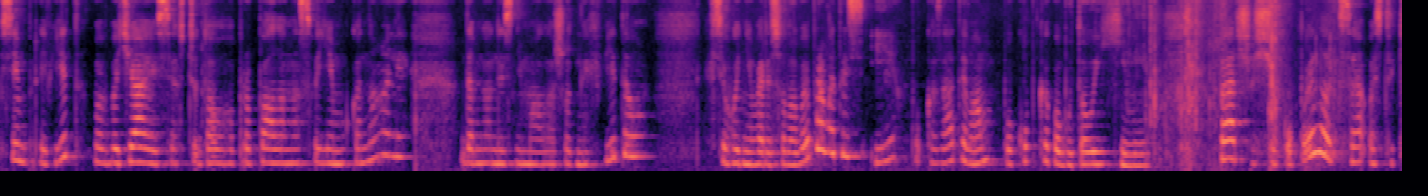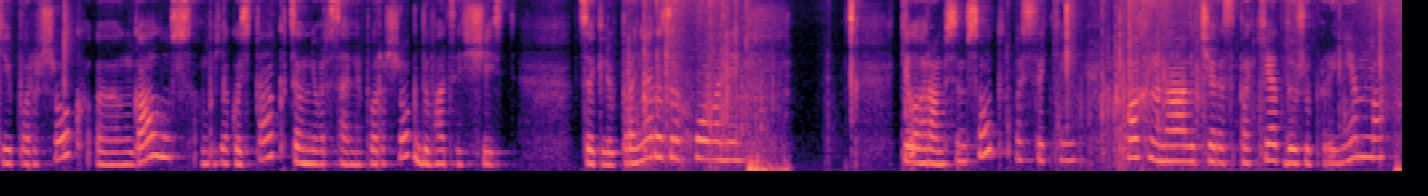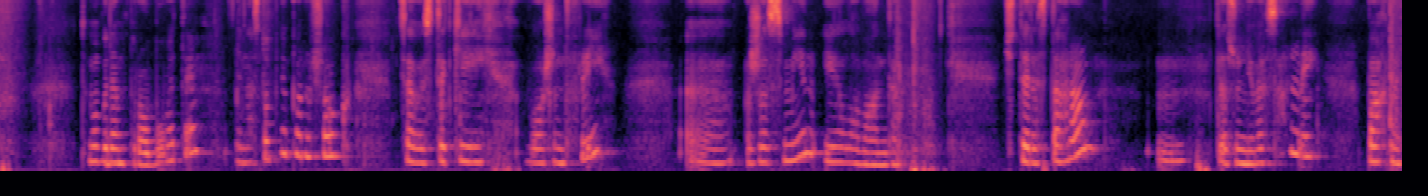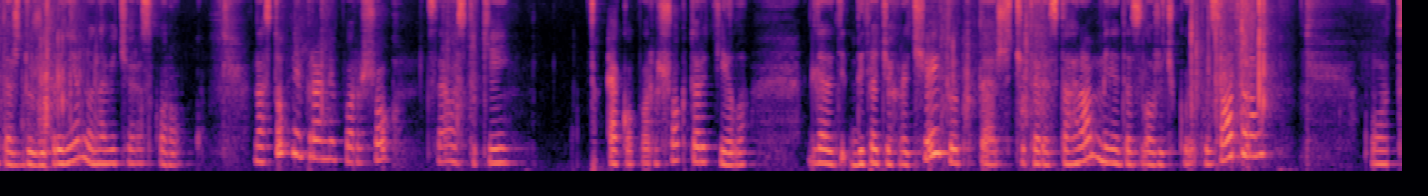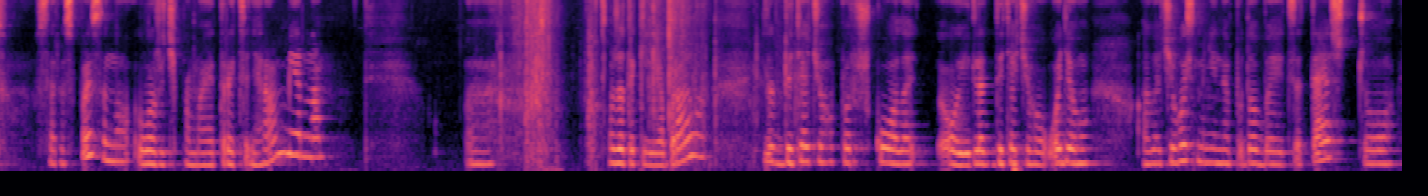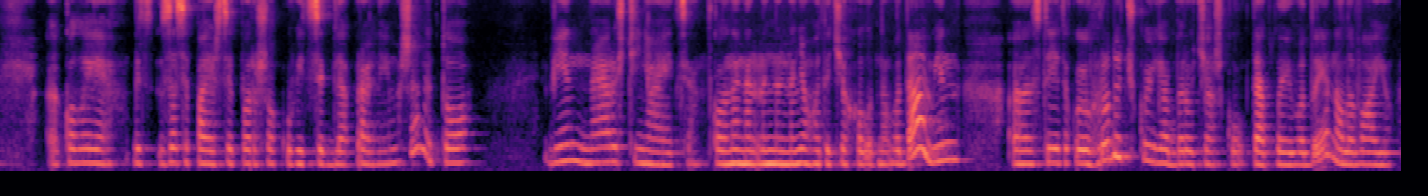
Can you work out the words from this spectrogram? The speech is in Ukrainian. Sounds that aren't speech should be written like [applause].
Всім привіт! Вибачаюся, що довго пропала на своєму каналі, давно не знімала жодних відео. Сьогодні вирішила виправитись і показати вам покупки побутової хімії. Перше, що купила, це ось такий порошок е, Галус, або якось так. Це універсальний порошок 26 циклів прання розрахований. Кілограм 700 ось такий. Пахне навіть через пакет дуже приємно. Тому будемо пробувати. І наступний порошок це ось такий Wash Free, е, жасмін і лаванда. 400 грам, теж універсальний, пахне теж дуже приємно, навіть через коробку. Наступний пральний порошок це ось такий еко-порошок Тортіло. Для дитячих речей тут теж 400 грам, він йде з ложечкою дозатором. От, все розписано. Ложечка має 30 грам мірна. Е, Вже такий я брала для дитячого порошку, але ой, для дитячого одягу. Але чогось мені не подобається те, що е, коли засипаєш цей порошок у відсік для пральної машини, то він не розчиняється. Коли на, на, на, нього тече холодна вода, він е, стає такою грудочкою. Я беру чашку теплої води, наливаю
